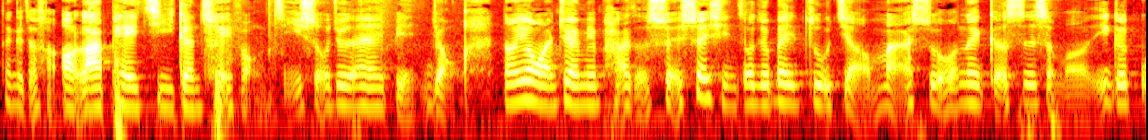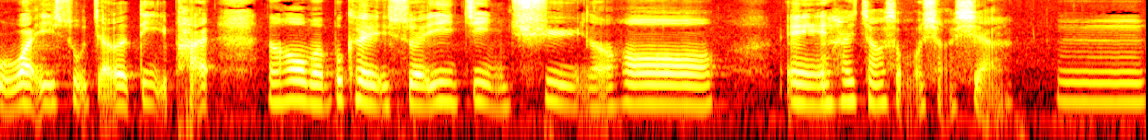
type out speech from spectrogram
那个叫什么？哦，拉坯机跟吹风机，所以我就在那边用，然后用完就在那边趴着睡，睡醒之后就被助教骂说那个是什么一个国外艺术家的地盘，然后我们不可以随意进去，然后诶还讲什么？想下，嗯，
